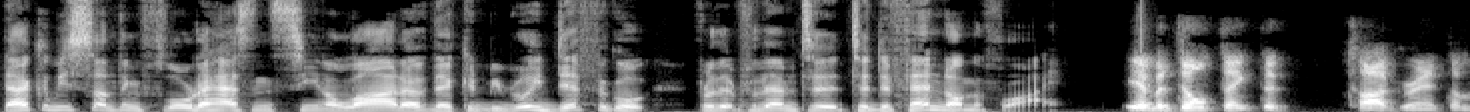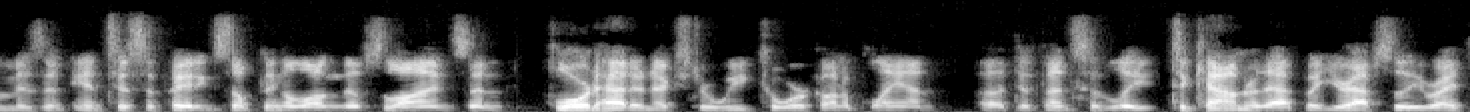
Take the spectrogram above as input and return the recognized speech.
that could be something Florida hasn't seen a lot of that could be really difficult for, the, for them to, to defend on the fly. Yeah, but don't think that Todd Grantham isn't anticipating something along those lines. And Florida had an extra week to work on a plan uh, defensively to counter that. But you're absolutely right.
